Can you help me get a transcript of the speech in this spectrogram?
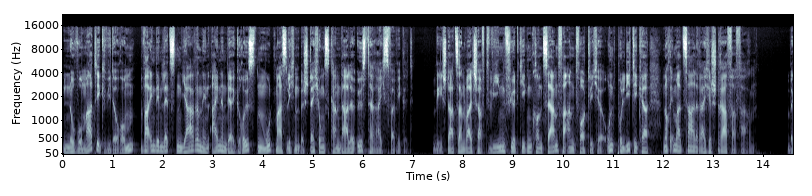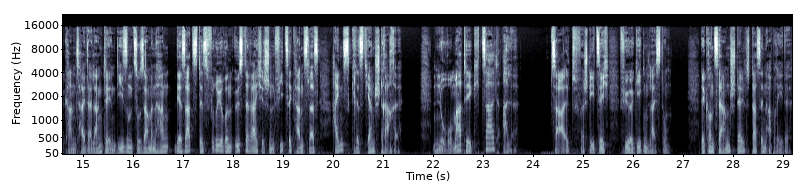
Novomatic wiederum war in den letzten Jahren in einen der größten mutmaßlichen Bestechungsskandale Österreichs verwickelt. Die Staatsanwaltschaft Wien führt gegen Konzernverantwortliche und Politiker noch immer zahlreiche Strafverfahren. Bekanntheit erlangte in diesem Zusammenhang der Satz des früheren österreichischen Vizekanzlers Heinz Christian Strache. Novomatic zahlt alle. Zahlt, versteht sich, für Gegenleistung. Der Konzern stellt das in Abrede.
